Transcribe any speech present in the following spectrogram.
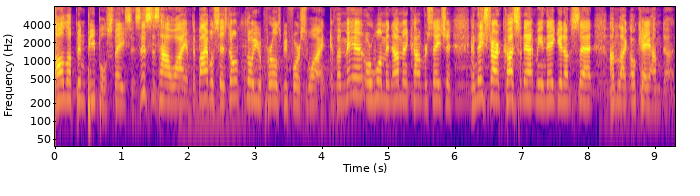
all up in people's faces. This is how I am. The Bible says, don't throw your pearls before swine. If a man or woman, I'm in conversation, and they start cussing at me and they get upset, I'm like, okay, I'm done.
